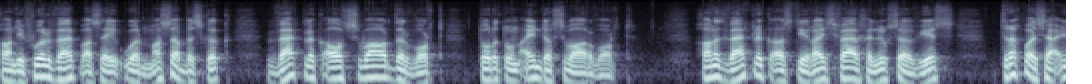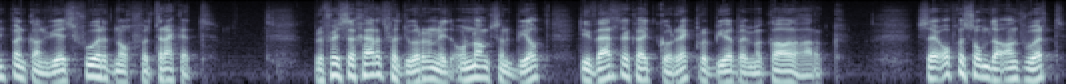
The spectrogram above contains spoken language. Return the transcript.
Gaan die voorwerp as hy oor massa beskik, werklik al swaarder word tot dit oneindig swaar word? Gaan dit werklik as die reis ver genoeg sou wees, terug by sy eindpunt kan wees voor dit nog vertrek het? Professor Gerard Verdoren het onlangs in beeld die werklikheid korrek probeer bymekaar hark. Sy opgesomde antwoord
